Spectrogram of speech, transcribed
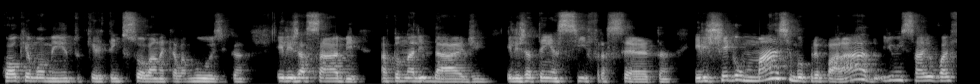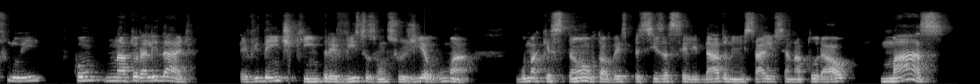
qual que é o momento que ele tem que solar naquela música, ele já sabe a tonalidade, ele já tem a cifra certa, ele chega o máximo preparado e o ensaio vai fluir com naturalidade. É evidente que imprevistos vão surgir, alguma, alguma questão talvez precisa ser lidado no ensaio, isso é natural, mas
